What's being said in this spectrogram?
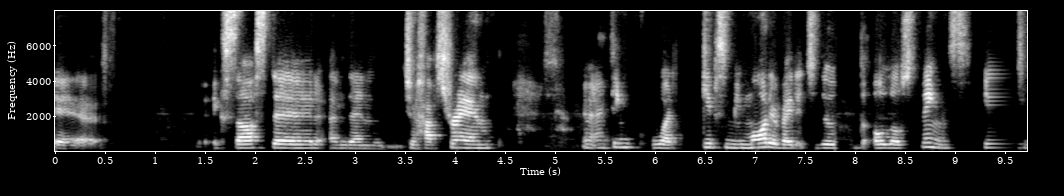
uh, exhausted and then to have strength and i think what keeps me motivated to do all those things is,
